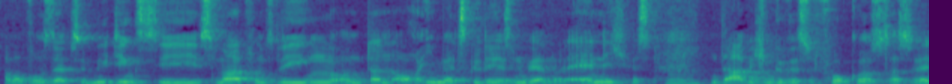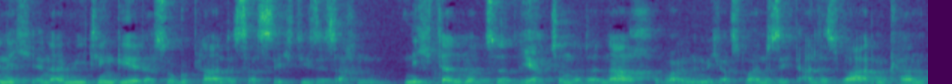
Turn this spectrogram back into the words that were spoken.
aber wo selbst in Meetings die Smartphones liegen und dann auch E-Mails gelesen werden oder ähnliches. Mhm. Und da habe ich einen gewissen Fokus, dass wenn ich in ein Meeting gehe, das so geplant ist, dass ich diese Sachen nicht dann nutze, ja. sondern danach, weil nämlich aus meiner Sicht alles warten kann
